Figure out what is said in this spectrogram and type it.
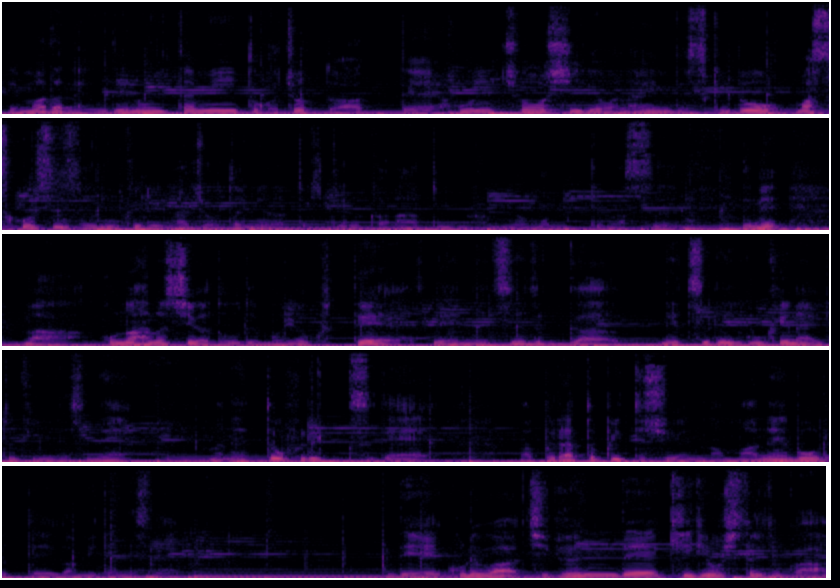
でまだね腕の痛みとかちょっとあって本調子ではないんですけど、まあ、少しずつ動けるような状態になってきてるかなというふうに思ってます。でねまあこの話はどうでもよくてで熱が熱で動けない時にですね、ま、ネットフリックスで、まあ、ブラッド・ピット主演の「マネーボール」って映画見たんですね。でこれは自分で起業したりとか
